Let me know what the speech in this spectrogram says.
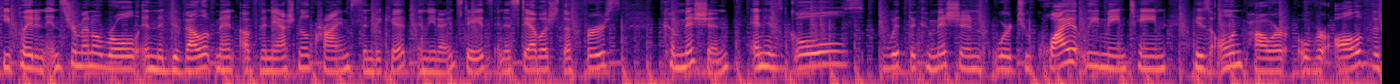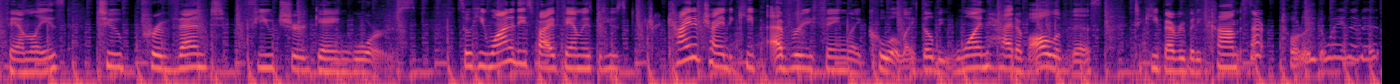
He played an instrumental role in the development of the National Crime Syndicate in the United States and established the first commission. And his goals with the commission were to quietly maintain his own power over all of the families to prevent future gang wars. So he wanted these five families, but he was kind of trying to keep everything like cool. Like there'll be one head of all of this to keep everybody calm. It's not totally the way that it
